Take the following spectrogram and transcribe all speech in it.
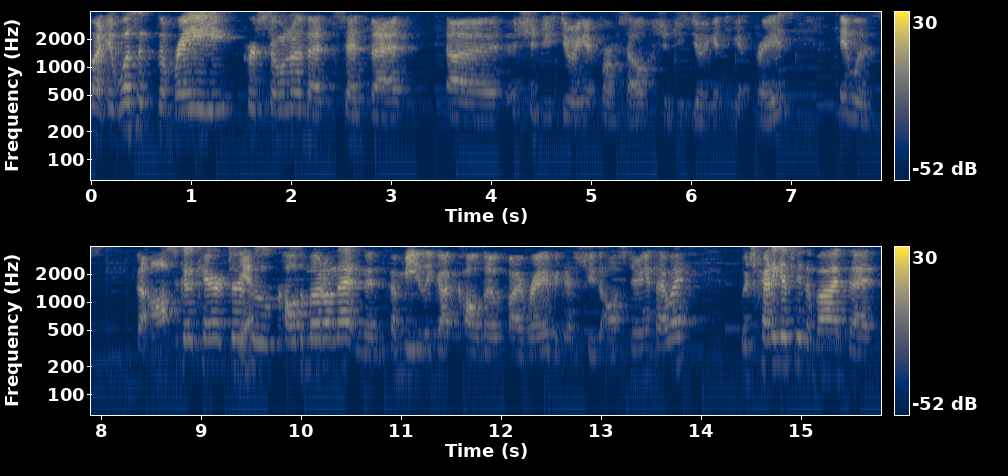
but it wasn't the Rei persona that said that uh, Shinji's doing it for himself, Shinji's doing it to get praise. It was the Asuka character Yeah. who called him out on that, and then immediately got called out by Rei because she's also doing it that way, which kind of gives me the vibe that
